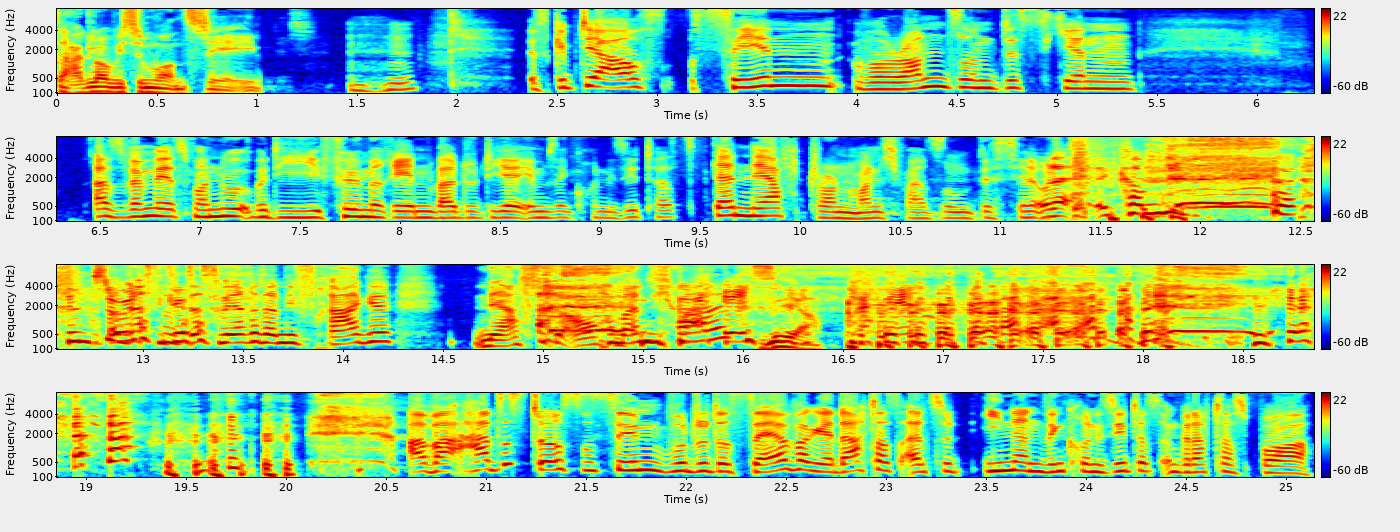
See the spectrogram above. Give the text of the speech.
da glaube ich, sind wir uns sehr ähnlich. Es gibt ja auch Szenen, wo Ron so ein bisschen, also wenn wir jetzt mal nur über die Filme reden, weil du die ja eben synchronisiert hast, der nervt Ron manchmal so ein bisschen. Oder komm, das, das wäre dann die Frage, nervst du auch manchmal? Sehr. Aber hattest du auch so Szenen, wo du das selber gedacht hast, als du ihn dann synchronisiert hast und gedacht hast, boah,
